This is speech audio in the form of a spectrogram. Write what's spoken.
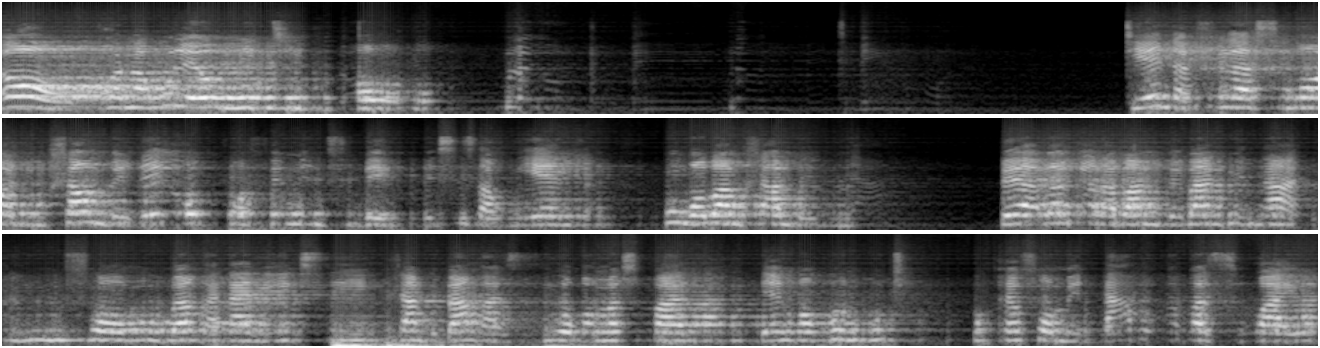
oh khona kuleyo meeting. Lowo ndiye ndafika small mhlawumbe leyo performance be- besiza kuyenza kungoba mhlawumbe mna be abantwana bam bebangena uniform bangananix mhlawumbe bangaziwo kwamasipala then kwakhona ukuthi kuperforme nabo abaziwayo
